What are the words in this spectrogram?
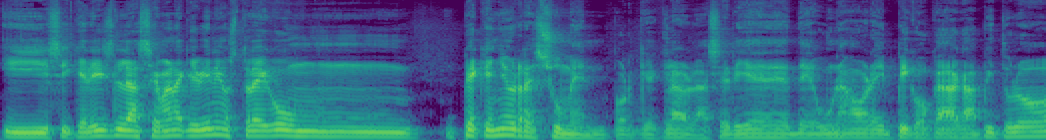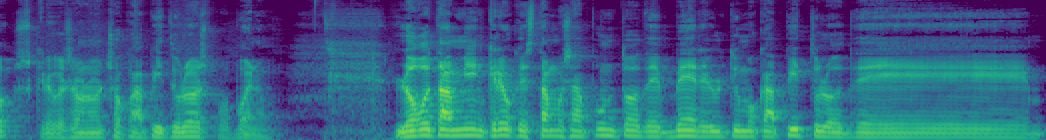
Y si queréis, la semana que viene os traigo un pequeño resumen, porque claro, la serie de una hora y pico cada capítulo, creo que son ocho capítulos, pues bueno. Luego también creo que estamos a punto de ver el último capítulo de...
